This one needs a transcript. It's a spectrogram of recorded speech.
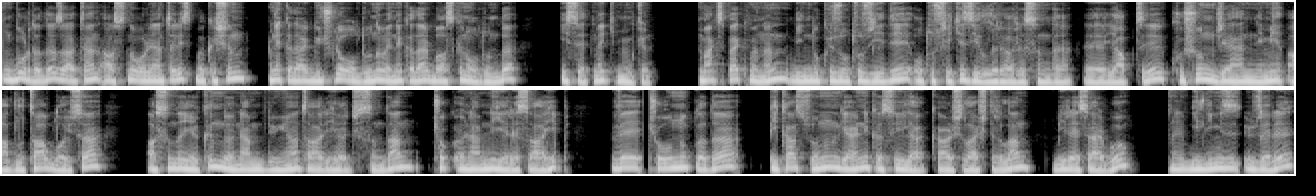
Burada da zaten aslında oryantalist bakışın ne kadar güçlü olduğunu ve ne kadar baskın olduğunu da hissetmek mümkün. Max Beckmann'ın 1937-38 yılları arasında e, yaptığı Kuşun Cehennemi adlı tablo ise aslında yakın dönem dünya tarihi açısından çok önemli yere sahip ve çoğunlukla da Picasso'nun Gernika'sıyla karşılaştırılan bir eser bu. E, bildiğimiz üzere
